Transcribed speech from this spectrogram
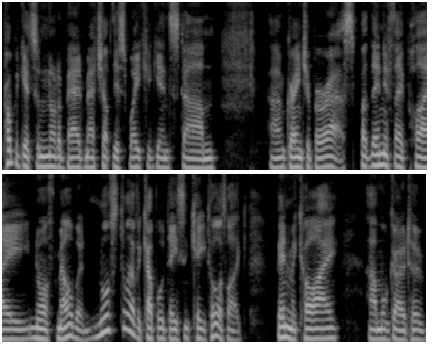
probably gets a, not a bad matchup this week against um, um, Grainger-Barras. But then if they play North Melbourne, North still have a couple of decent key tours like Ben McKay um, will go to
